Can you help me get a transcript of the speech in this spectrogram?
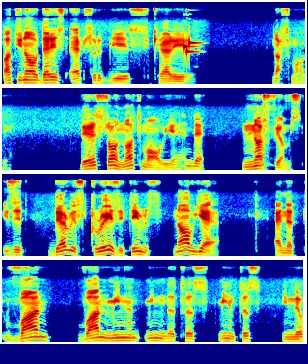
but you know that is absolutely scary. Not movie there is so not movie and uh, not films. Is it there is crazy things now yeah. And at one one minute minutes minutes in the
